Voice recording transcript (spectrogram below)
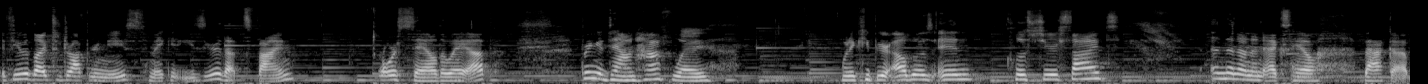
If you would like to drop your knees to make it easier, that's fine. Or stay all the way up. Bring it down halfway. Want to keep your elbows in close to your sides. And then on an exhale, back up.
